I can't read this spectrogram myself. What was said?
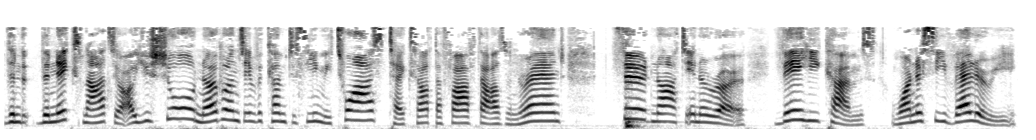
the, the next night, so, are you sure no one's ever come to see me twice? Takes out the 5,000 rand. Third night in a row. There he comes. Want to see Valerie.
